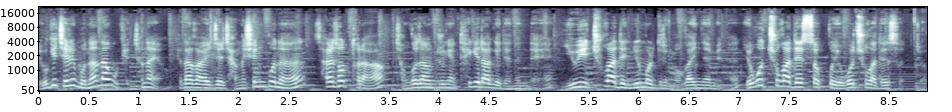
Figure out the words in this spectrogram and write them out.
여기 제일 무난하고 괜찮아요. 게다가 이제 장신구는 살소토랑 정거장 중에 택일하게 되는데 이후에 추가된 유물들이 뭐가 있냐면은 요거 추가됐었고 요거 추가됐었죠.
